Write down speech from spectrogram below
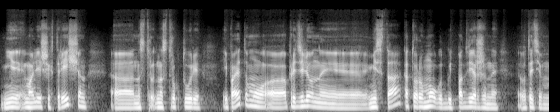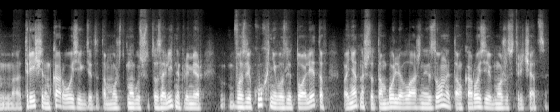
ни малейших трещин на, стру, на структуре. И поэтому э, определенные места, которые могут быть подвержены вот этим э, трещинам, коррозии, где-то там может, могут что-то залить, например, возле кухни, возле туалетов, понятно, что там более влажные зоны, там коррозия может встречаться.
